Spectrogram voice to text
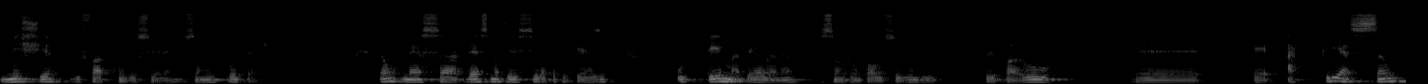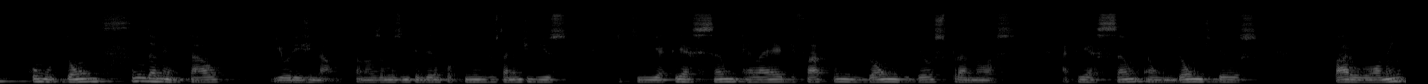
mexer de fato com você, né? Isso é muito importante. Então, nessa 13 terceira catequese, tema dela, né, que São João Paulo II preparou, é, é a criação como dom fundamental e original. Então nós vamos entender um pouquinho justamente disso, de que a criação ela é de fato um dom de Deus para nós. A criação é um dom de Deus para o homem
